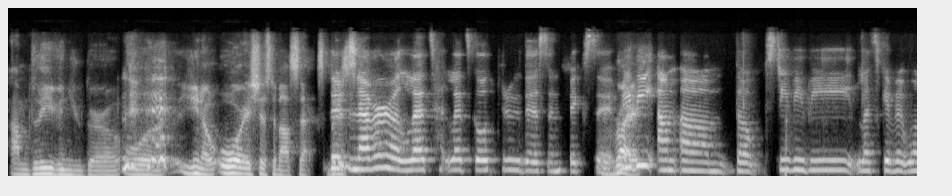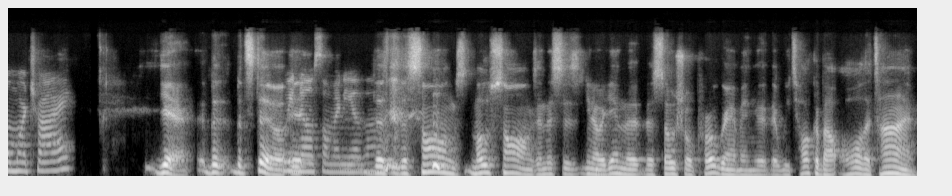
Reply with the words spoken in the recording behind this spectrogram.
I'm leaving you, girl, or you know, or it's just about sex. But there's never a let's let's go through this and fix it Right. maybe um um the stevie b let's give it one more try yeah, but but still, we it- know so many of them. the, the songs most songs and this is you know again the, the social programming that, that we talk about all the time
